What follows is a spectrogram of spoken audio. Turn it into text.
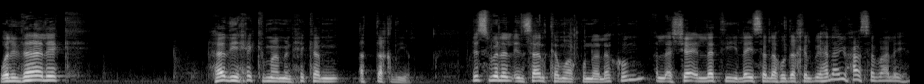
ولذلك هذه حكمة من حكم التقدير. بالنسبة للإنسان كما قلنا لكم الأشياء التي ليس له دخل بها لا يحاسب عليها.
